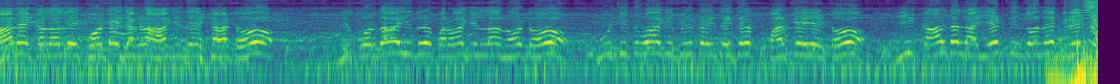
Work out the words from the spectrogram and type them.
ಆನೇಕಲ್ಲಲ್ಲಿ ಕೋಟೆ ಜಗಳ ಆಗಿದೆ, ಸ್ಟಾರ್ಟು. ನೀವು ಕೊಡ್ದಾ ಇದ್ರೆ ಪರವಾಗಿಲ್ಲ, ನೋಟು. ಉಚಿತವಾಗಿ ಬೀಳ್ತೈತೈತೆ, ಪರ್ಕೆ ಏಟು. ಈ ಕಾಲದಲ್ಲಿ ಆ ಏಟ್ ತಿಂದೋನೆ ಗ್ರೇಟು.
